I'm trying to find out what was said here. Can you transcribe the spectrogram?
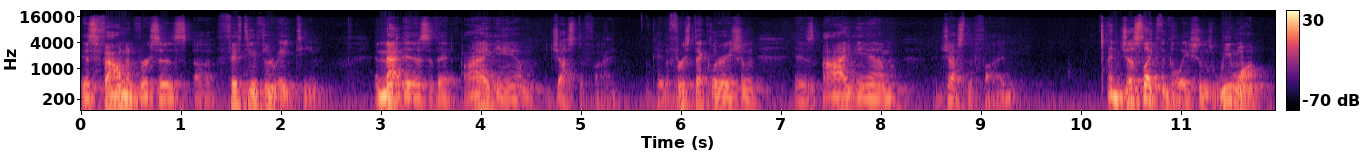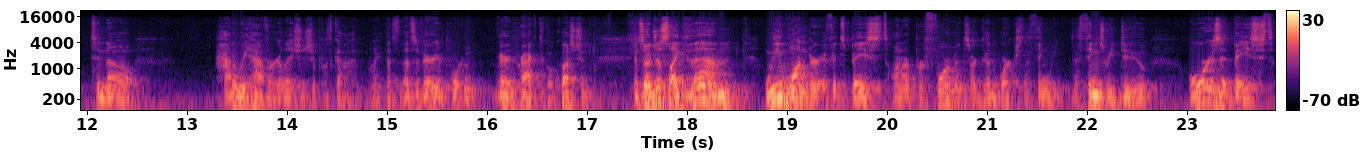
is found in verses uh, 15 through 18. And that is that I am justified. Okay, the first declaration is I am justified. And just like the Galatians, we want to know how do we have a relationship with God? Right? That's, that's a very important, very practical question. And so, just like them, we wonder if it's based on our performance, our good works, the, thing we, the things we do, or is it based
